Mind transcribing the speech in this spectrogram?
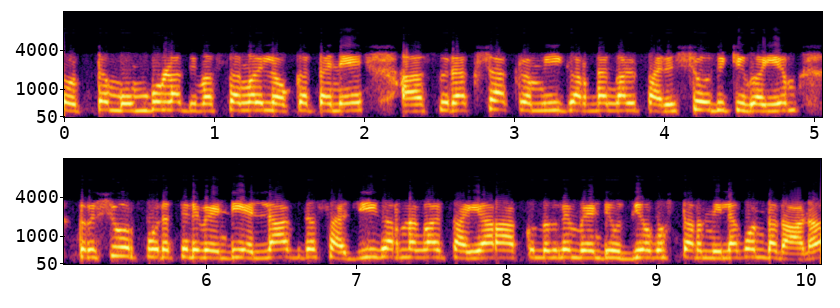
തൊട്ട് മുമ്പുള്ള ദിവസങ്ങളിലൊക്കെ തന്നെ സുരക്ഷാ ക്രമീകരണങ്ങൾ പരിശോധിക്കുകയും തൃശൂർ പൂരത്തിന് വേണ്ടി എല്ലാവിധ സജ്ജീകരണങ്ങൾ തയ്യാറാക്കുന്നതിനും വേണ്ടി ഉദ്യോഗസ്ഥർ നിലകൊണ്ടതാണ്.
